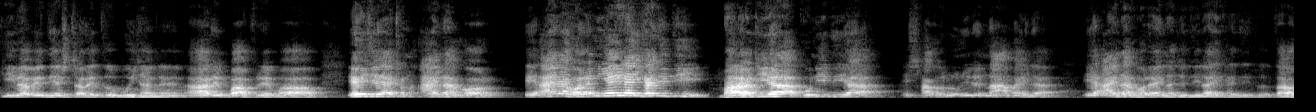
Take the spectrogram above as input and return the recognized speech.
কীভাবে দেশ চালাইতো বুঝা নেন আরে বাপ রে বাপ। এই যে এখন আয়না ঘর এই আয়না ঘরে নিয়েই রাইখা দিতি। ভাড়াটিয়া কুনি দিয়া এই সাগর রনিরে না মাইরা এই আয়না ঘরে আয়না যদি রাইখা দিত তাও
